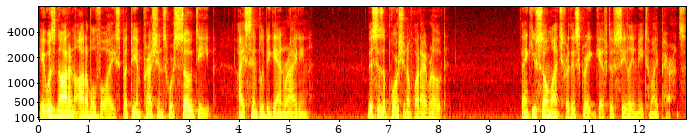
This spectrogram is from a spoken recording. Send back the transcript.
It was not an audible voice, but the impressions were so deep, I simply began writing. This is a portion of what I wrote. Thank you so much for this great gift of sealing me to my parents.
